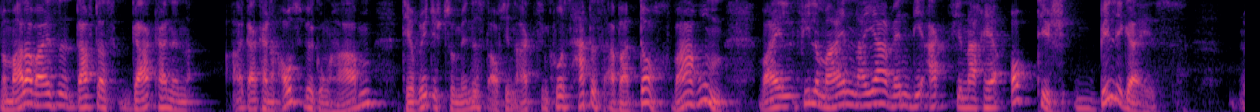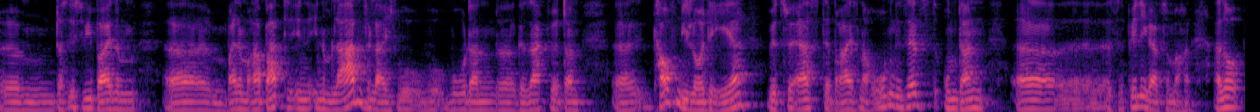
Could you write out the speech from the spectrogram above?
normalerweise darf das gar, keinen, gar keine Auswirkung haben, theoretisch zumindest auf den Aktienkurs, hat es aber doch. Warum? Weil viele meinen, naja, wenn die Aktie nachher optisch billiger ist, ähm, das ist wie bei einem, äh, bei einem Rabatt in, in einem Laden vielleicht, wo, wo, wo dann äh, gesagt wird, dann äh, kaufen die Leute eher, wird zuerst der Preis nach oben gesetzt, um dann äh, es billiger zu machen. Also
